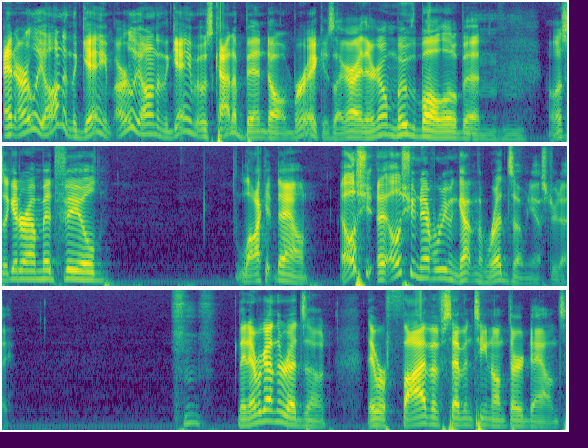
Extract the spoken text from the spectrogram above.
and early on in the game, early on in the game, it was kind of bend on break. It's like, all right, they're going to move the ball a little bit. Mm-hmm. Once they get around midfield, lock it down. LSU, uh, LSU never even got in the red zone yesterday. they never got in the red zone. They were five of seventeen on third downs,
